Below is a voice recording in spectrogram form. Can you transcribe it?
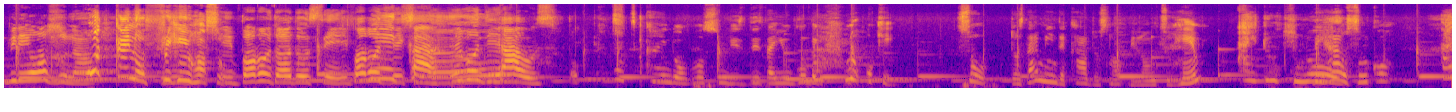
We dey hustle now. What kind of freaking hustle? He borrowed all those things. He borrowed the Wait car, now. even the house. What kind of hustle is this that you go back? No, okay. So does that mean the car does not belong to him? I don't know. The house, uncle. I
